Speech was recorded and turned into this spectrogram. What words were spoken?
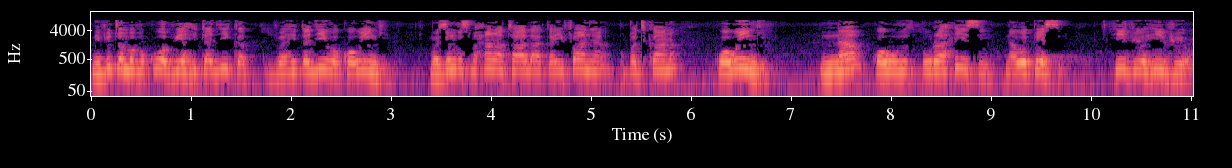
ni vitu ambavyo kuwa vyahitajika vyahitajiwa kwa wingi. Mwenyezi Mungu Subhanahu wa Ta'ala akaifanya kupatikana kwa wingi na kwa urahisi na wepesi. Hivyo hivyo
